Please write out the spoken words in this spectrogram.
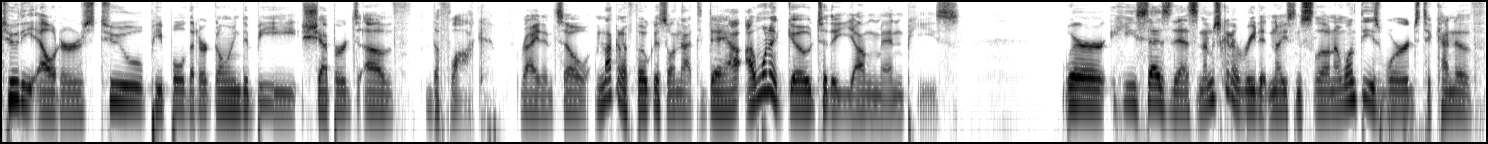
to the elders, to people that are going to be shepherds of the flock, right? And so I'm not going to focus on that today. I, I want to go to the young men piece where he says this, and I'm just going to read it nice and slow. And I want these words to kind of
